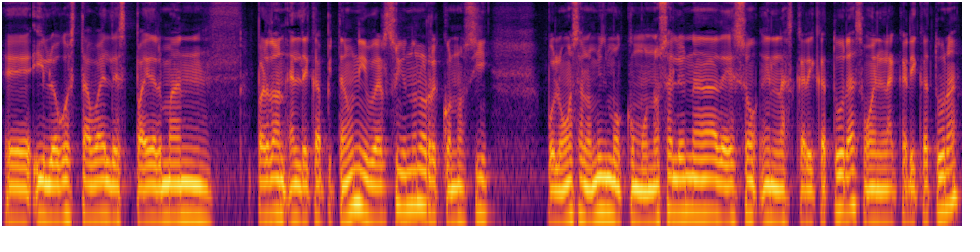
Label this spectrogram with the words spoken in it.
Eh, y luego estaba el de Spider-Man, perdón, el de Capitán Universo, yo no lo reconocí. Volvemos a lo mismo, como no salió nada de eso en las caricaturas o en la caricatura,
